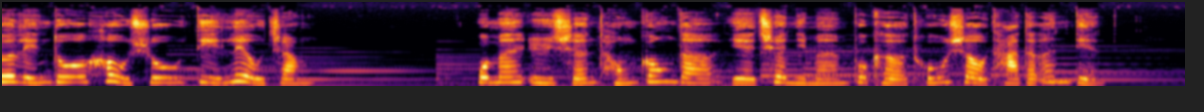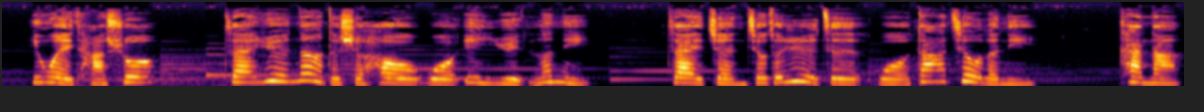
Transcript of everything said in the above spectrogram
哥林多后书第六章，我们与神同工的，也劝你们不可徒受他的恩典，因为他说，在悦纳的时候我应允了你，在拯救的日子我搭救了你。看哪，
